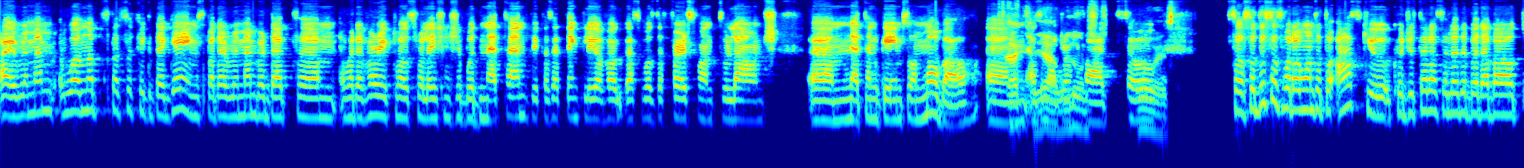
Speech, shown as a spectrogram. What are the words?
I remember, well, not specific the games, but I remember that um, we had a very close relationship with NetEnt because I think Leo LeoVegas was the first one to launch um, and games on mobile, um, exactly, as a matter of fact. So, so, so this is what I wanted to ask you. Could you tell us a little bit about,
